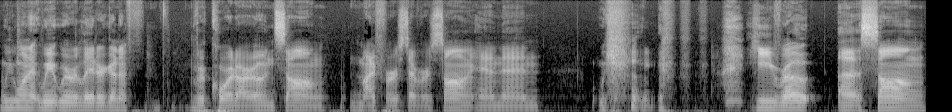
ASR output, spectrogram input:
we wanted. We, we were later gonna f- record our own song, my first ever song, and then we he wrote a song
